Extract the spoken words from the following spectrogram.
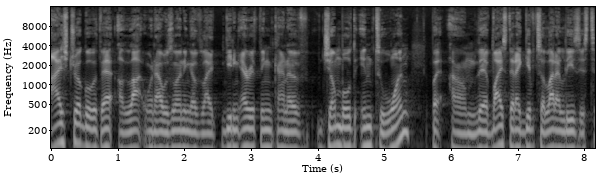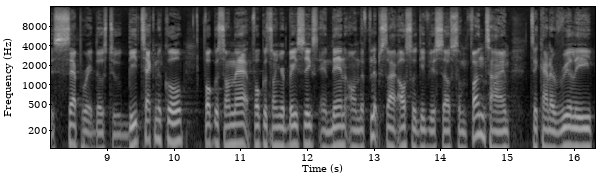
I struggled with that a lot when I was learning of like getting everything kind of jumbled into one. But um, the advice that I give to a lot of leads is to separate those two. Be technical, focus on that, focus on your basics, and then on the flip side, also give yourself some fun time to kind of really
